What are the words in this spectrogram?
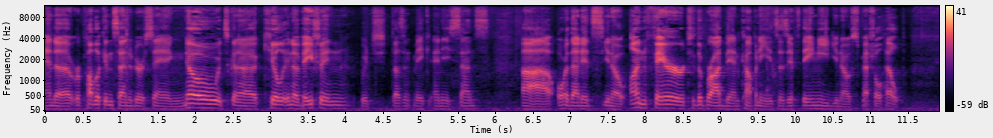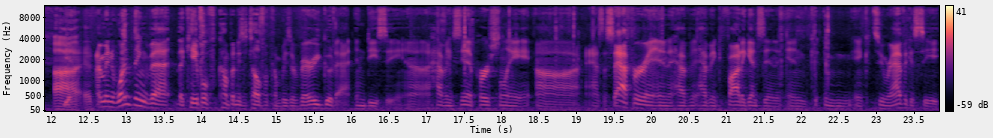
And a Republican senator saying no, it's going to kill innovation, which doesn't make any sense uh, or that it's you know unfair to the broadband companies as if they need you know special help. Uh, yeah. I mean, one thing that the cable companies and telephone companies are very good at in DC, uh, having seen it personally uh, as a staffer and having having fought against it in, in, in, consumer advocacy,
